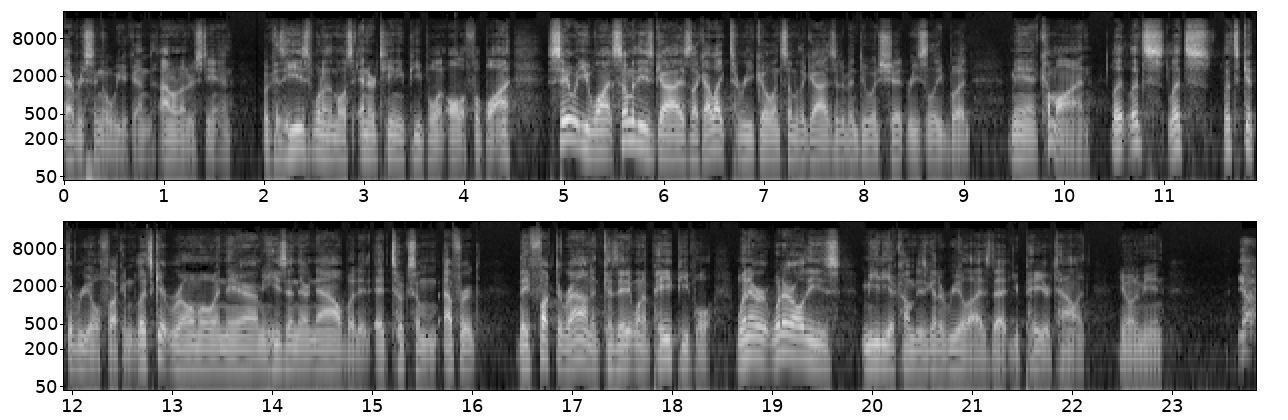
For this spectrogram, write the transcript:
every single weekend? I don't understand because he's one of the most entertaining people in all of football. I, say what you want. Some of these guys, like I like Tirico and some of the guys that have been doing shit recently, but man, come on. Let, let's let's let's get the real fucking. Let's get Romo in there. I mean, he's in there now, but it, it took some effort. They fucked around because they didn't want to pay people. When are are all these media companies going to realize that you pay your talent? You know what I mean? Yeah,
